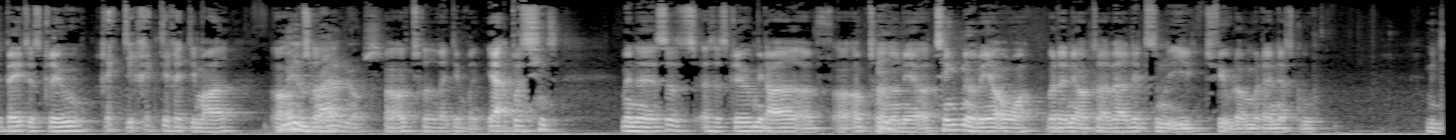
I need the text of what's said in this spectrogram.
tilbage til at skrive rigtig, rigtig, rigtig meget. Og Mellem optræde, og optræde rigtig, rigtig, ja, præcis. Men øh, så altså, skrive mit eget og, og optræde noget mere, og tænke noget mere over, hvordan jeg optræder. Jeg har været lidt sådan i tvivl om, hvordan jeg skulle, min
